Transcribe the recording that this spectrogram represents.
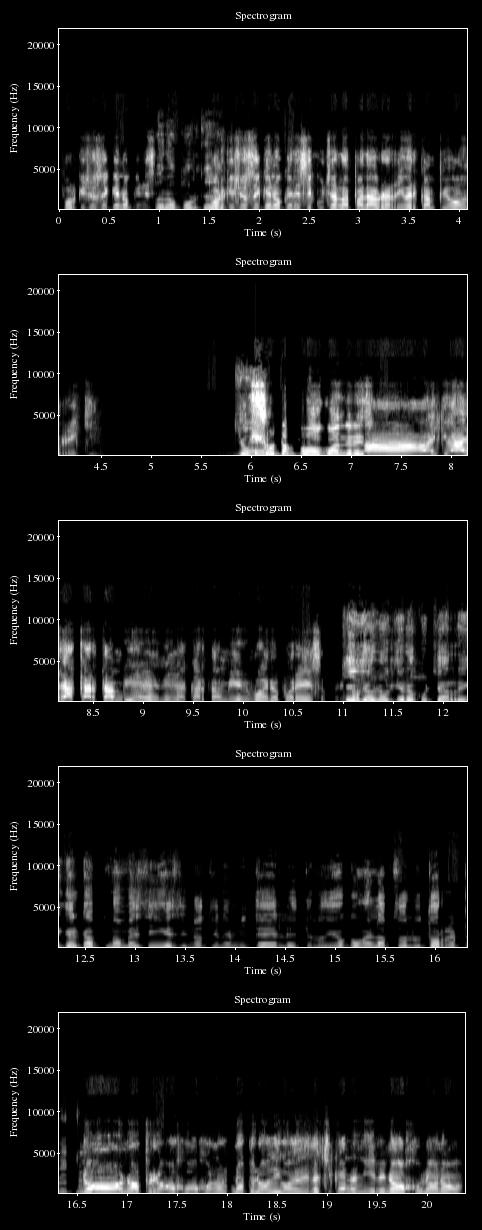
porque yo sé que no querés, ¿Pero por qué? porque yo sé que no querés escuchar la palabra River campeón, Ricky. ¿Yo? Yo tampoco, Andrés. Ah, ah, era Car también, era Car también. Bueno, por eso. por Que eso. yo no quiero escuchar Ricker, no me sigues si no tienes mi tele, te lo digo con el absoluto respeto. No, no, pero ojo, ojo, no, no te lo digo desde la chicana ni el enojo, no, no.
